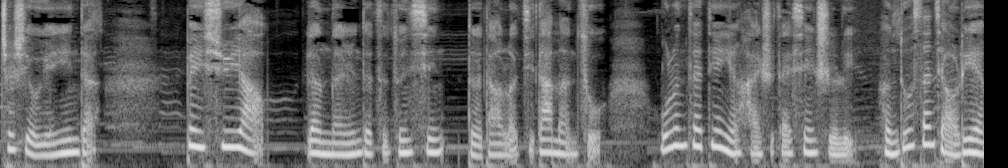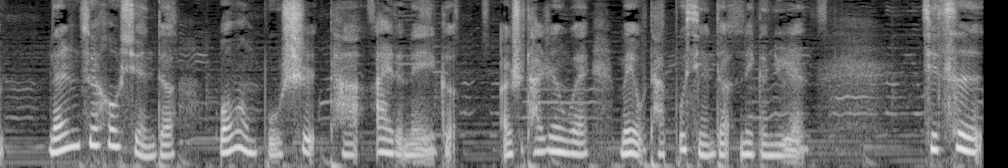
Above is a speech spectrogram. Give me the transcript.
这是有原因的。被需要让男人的自尊心得到了极大满足。无论在电影还是在现实里，很多三角恋，男人最后选的往往不是他爱的那一个，而是他认为没有他不行的那个女人。其次。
